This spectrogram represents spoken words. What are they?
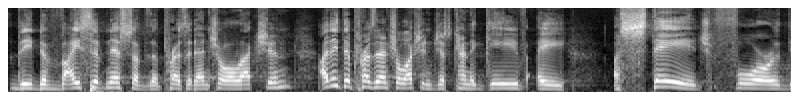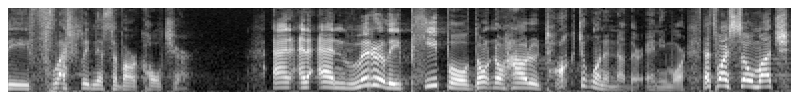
the divisiveness of the presidential election, I think the presidential election just kind of gave a a stage for the fleshliness of our culture. And, and, and literally, people don't know how to talk to one another anymore. That's why so much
